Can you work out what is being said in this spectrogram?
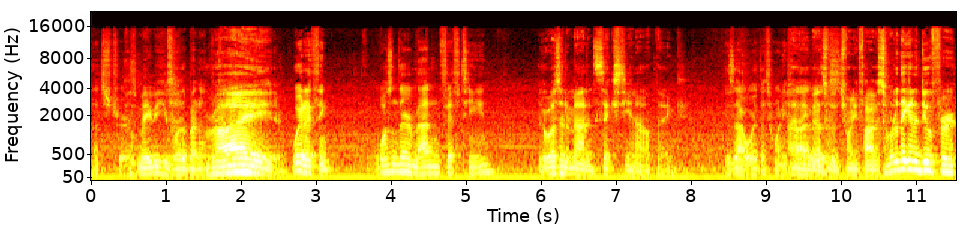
that's true. Because maybe he would have been on the Right. cover. Wait, I think wasn't there a Madden 15? There wasn't a Madden 16, I don't think. Is that where the 25 I think that's is? where the 25 is. So what are they gonna do for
